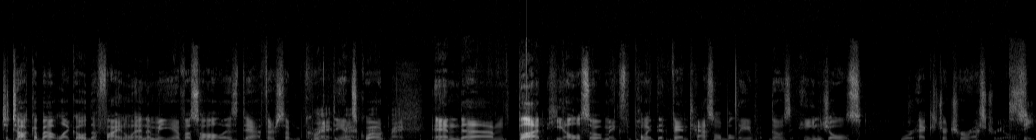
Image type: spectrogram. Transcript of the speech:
to talk about like, oh, the final enemy of us all is death, or some Corinthians quote. And um, but he also makes the point that Van Tassel believed those angels were extraterrestrials. See.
